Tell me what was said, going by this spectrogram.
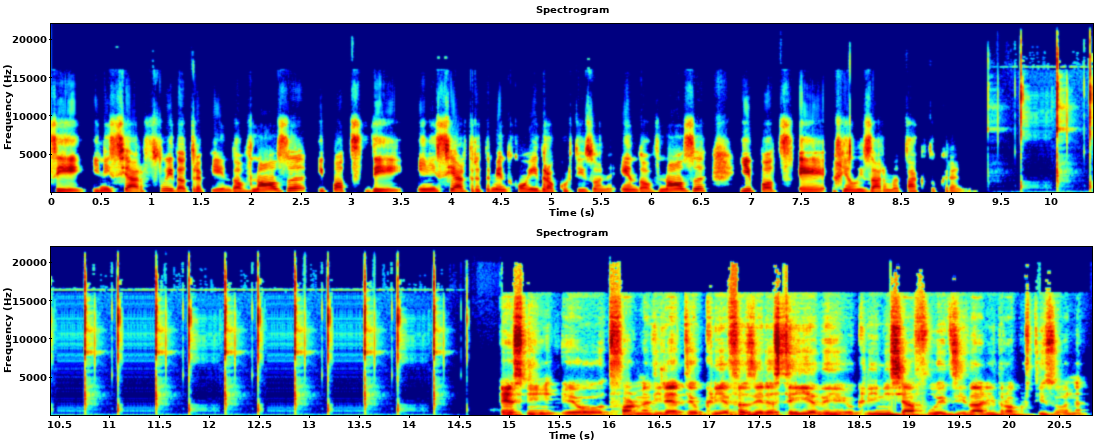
C, iniciar fluidoterapia endovenosa. Hipótese D, iniciar tratamento com hidrocortisona endovenosa. E hipótese E, realizar um ataque do crânio. É assim, eu de forma direta eu queria fazer a CIAD, eu queria iniciar fluidos e dar hidrocortisona.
